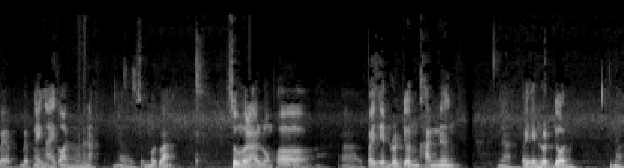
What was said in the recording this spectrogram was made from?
แบบแบบง่าย ๆ ก่อนนะสมมติว่า สมมติว่าหลวงพ่อ ไปเห็นรถยนต์คันหนึ่งนะไปเห็นรถยนต์นะ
